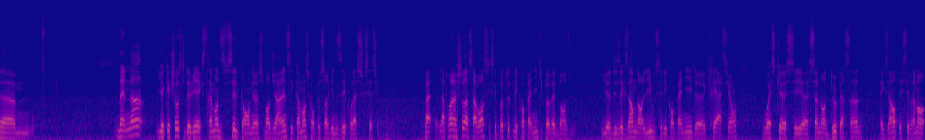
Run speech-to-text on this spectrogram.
Euh, maintenant, il y a quelque chose qui devient extrêmement difficile quand on est un small giant, c'est comment est-ce qu'on peut s'organiser pour la succession. Ben, la première chose à savoir, c'est que ce n'est pas toutes les compagnies qui peuvent être vendues. Il y a des exemples dans le livre où c'est des compagnies de création où est-ce que c'est euh, seulement deux personnes, exemple, et c'est vraiment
